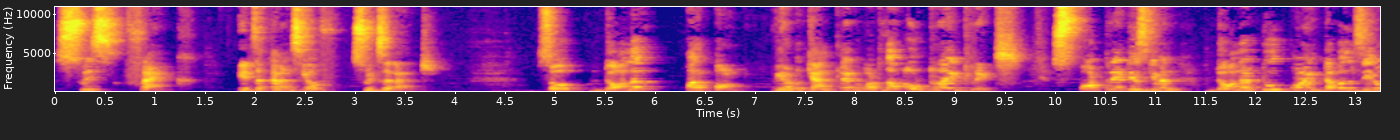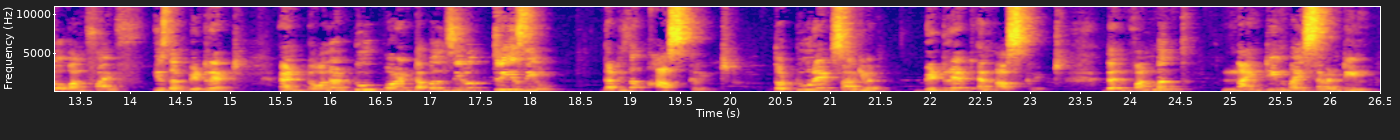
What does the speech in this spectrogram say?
Swiss franc. It's the currency of Switzerland. So dollar per pound. We have to calculate what are the outright rates. Spot rate is given 2.0015 is the bid rate and dollar 2.0030 that is the ask rate. So two rates are given bid rate and ask rate. Then one month 19 by 17,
